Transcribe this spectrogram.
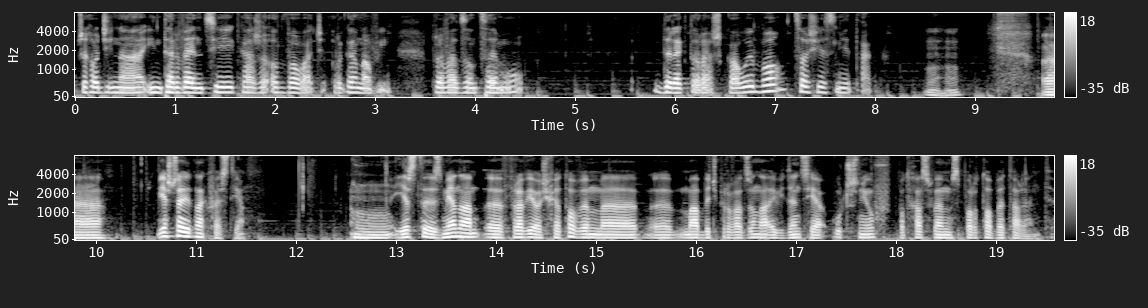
przychodzi na interwencję i każe odwołać organowi prowadzącemu dyrektora szkoły, bo coś jest nie tak. Mhm. E, jeszcze jedna kwestia. Mm, Jest zmiana e, w prawie oświatowym, e, e, ma być prowadzona ewidencja uczniów pod hasłem Sportowe Talenty.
